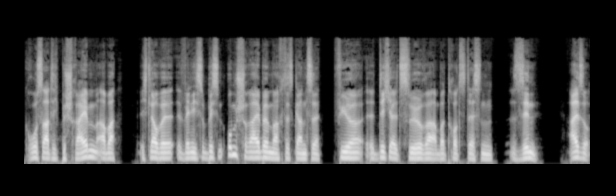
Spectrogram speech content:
großartig beschreiben, aber ich glaube, wenn ich so ein bisschen umschreibe, macht das Ganze für äh, dich als Zuhörer aber trotz dessen Sinn. Also,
